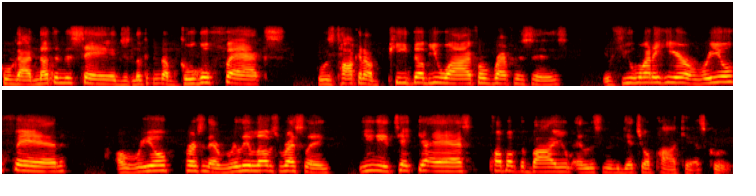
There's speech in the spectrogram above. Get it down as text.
who got nothing to say and just looking up Google facts, who's talking up PWI for references. If you want to hear a real fan, a real person that really loves wrestling, you need to take your ass, pump up the volume, and listen to the Get Your Podcast crew.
